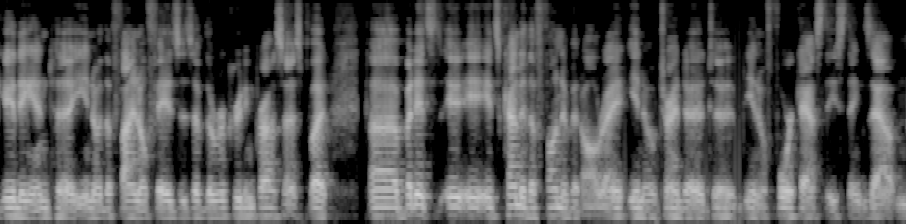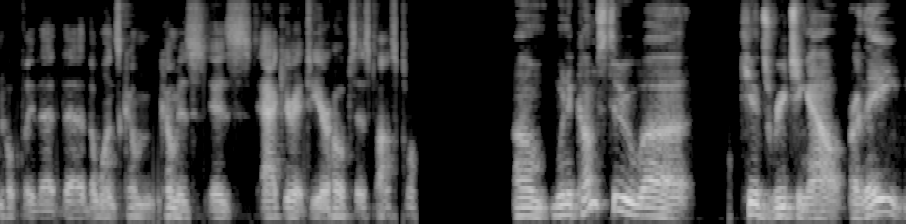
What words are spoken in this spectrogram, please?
getting into you know the final phases of the recruiting process. But uh, but it's it, it's kind of the fun of it all, right? You know, trying to to you know forecast these things out, and hopefully that the the ones come come as as accurate to your hopes as possible. Um, when it comes to uh, kids reaching out, are they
